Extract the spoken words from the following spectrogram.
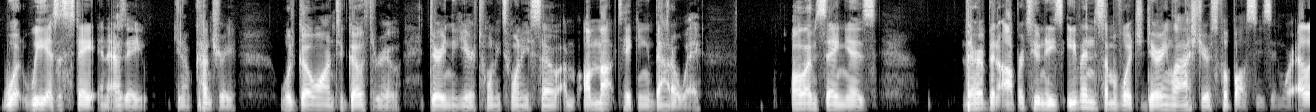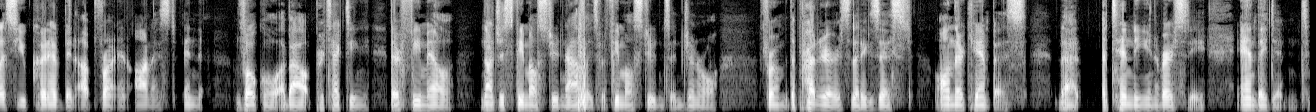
what we as a state and as a you know country would go on to go through during the year 2020. So I'm I'm not taking that away. All I'm saying is there have been opportunities, even some of which during last year's football season, where LSU could have been upfront and honest and vocal about protecting their female, not just female student athletes, but female students in general from the predators that exist on their campus that attend a university, and they didn't.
